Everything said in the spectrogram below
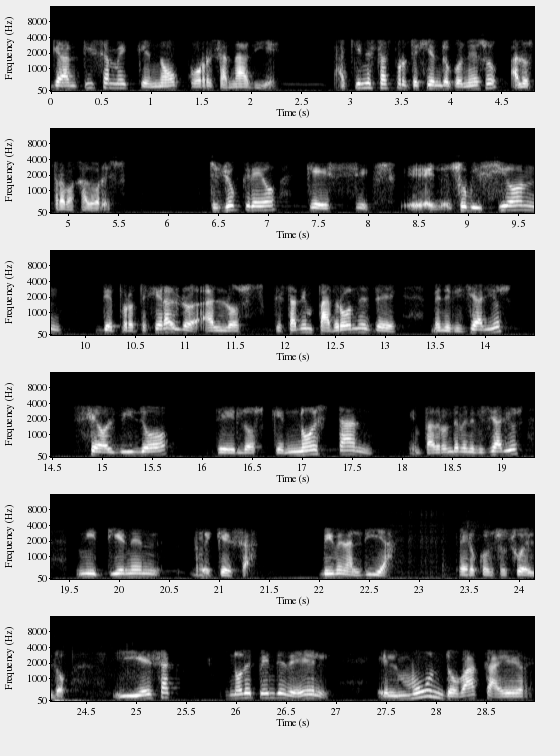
garantízame que no corres a nadie. ¿A quién estás protegiendo con eso? A los trabajadores. Entonces yo creo que eh, su visión de proteger a, los que están en padrones de beneficiarios se olvidó de los que no están en padrón de beneficiarios ni tienen riqueza, viven al día, pero con su sueldo. Y esa no depende de él. El mundo va a caer,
